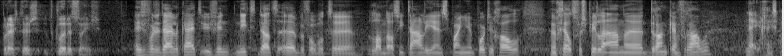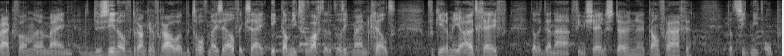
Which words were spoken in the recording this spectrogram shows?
por estas declarações. Even voor de duidelijkheid, u vindt niet dat uh, bijvoorbeeld uh, landen als Italië en Spanje en Portugal hun geld verspillen aan uh, drank en vrouwen? Nee, geen sprake van. mijn, de zin over drank en vrouwen betrof mijzelf. Ik zei, ik kan niet verwachten dat als ik mijn geld op verkeerde manier uitgeef, dat ik daarna financiële steun kan vragen. Dat ziet niet op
